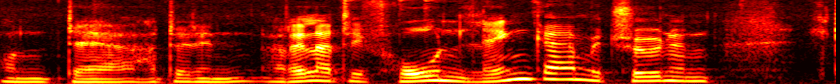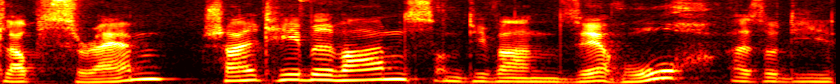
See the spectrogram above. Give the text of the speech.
und der hatte den relativ hohen Lenker mit schönen, ich glaube SRAM-Schalthebel waren es und die waren sehr hoch, also die,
